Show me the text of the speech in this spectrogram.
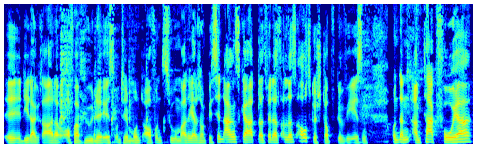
äh, die da gerade auf der Bühne ist und den Mund auf und zu macht? Ich habe so ein bisschen Angst gehabt, als wäre das alles ausgestopft gewesen. Und dann am Tag vorher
